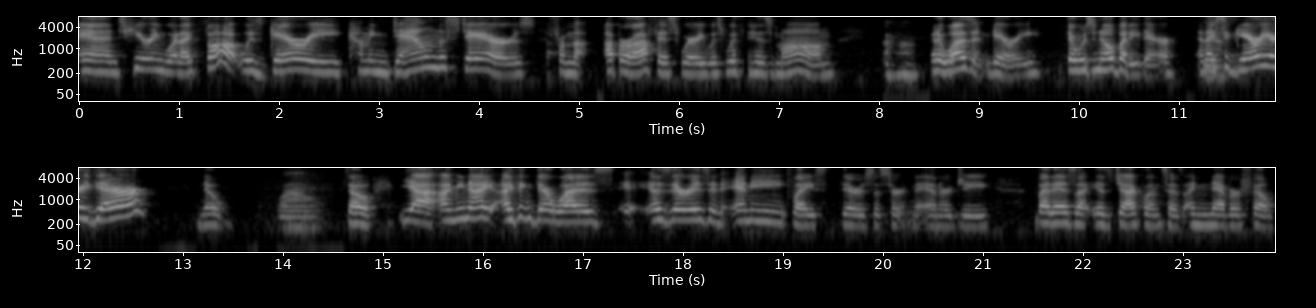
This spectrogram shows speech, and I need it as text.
and hearing what I thought was Gary coming down the stairs from the upper office where he was with his mom, uh-huh. but it wasn't Gary. There was nobody there. And I said, Gary, are you there? No. wow. So yeah, I mean, I I think there was, as there is in any place, there's a certain energy, but as as Jacqueline says, I never felt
